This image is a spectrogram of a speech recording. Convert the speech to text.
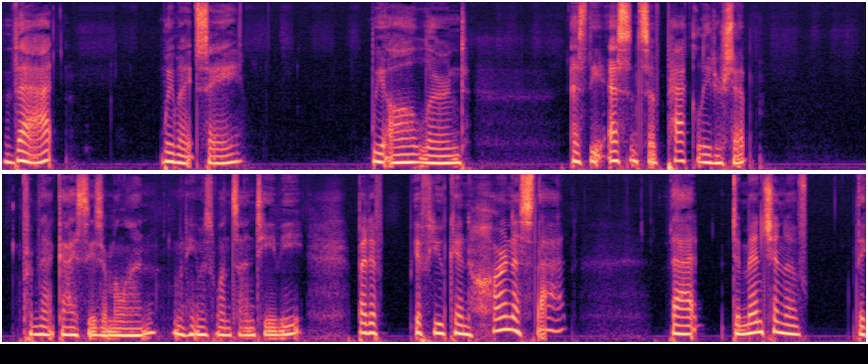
That, we might say, we all learned as the essence of pack leadership from that guy Cesar Millan when he was once on TV. But if if you can harness that that dimension of the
